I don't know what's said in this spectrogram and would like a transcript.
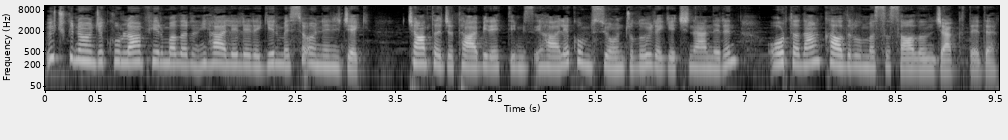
3 gün önce kurulan firmaların ihalelere girmesi önlenecek çantacı tabir ettiğimiz ihale komisyonculuğuyla geçinenlerin ortadan kaldırılması sağlanacak dedi.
